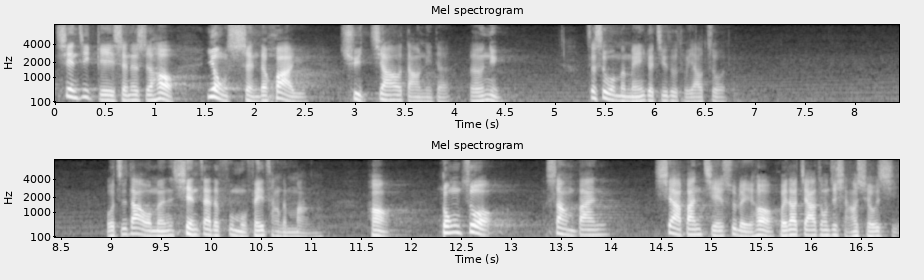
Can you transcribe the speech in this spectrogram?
献祭给神的时候，用神的话语去教导你的儿女，这是我们每一个基督徒要做的。我知道我们现在的父母非常的忙，好，工作、上班、下班结束了以后，回到家中就想要休息，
